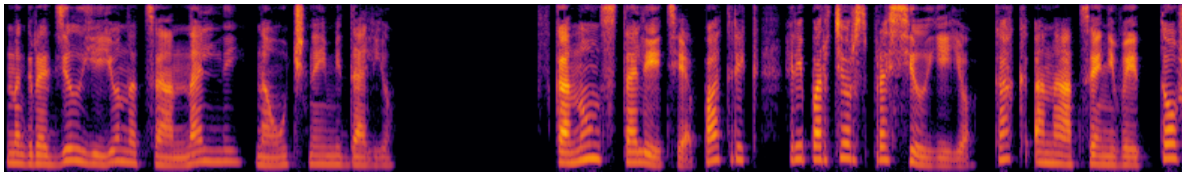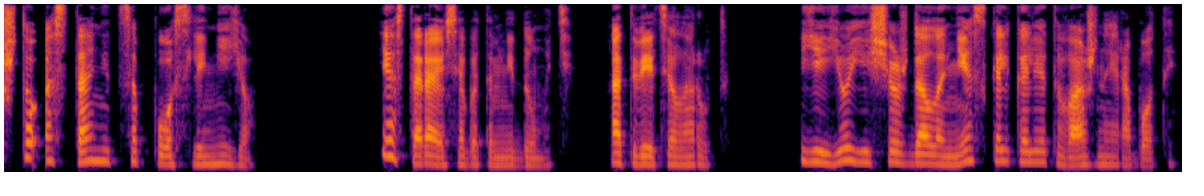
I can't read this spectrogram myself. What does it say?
наградил ее национальной научной медалью. Канун столетия Патрик репортер спросил ее, как она оценивает то, что останется после нее. «Я стараюсь об этом не думать», — ответила Рут. Ее еще ждало несколько лет важной работы.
